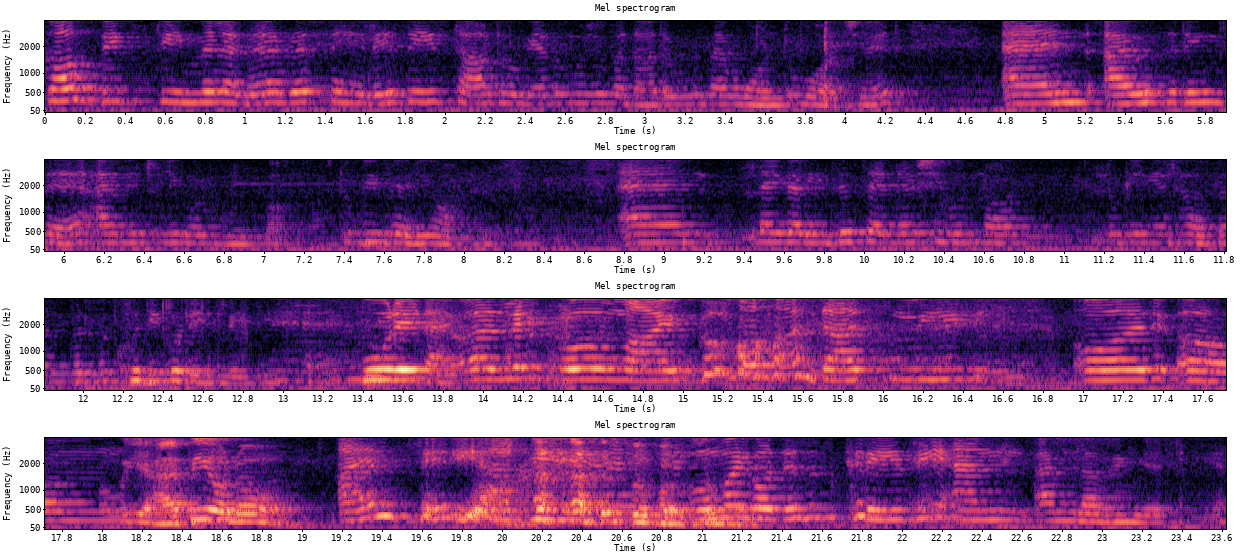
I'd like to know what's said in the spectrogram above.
कब बिग स्क्रीन में लग रहा है अगर पहले से ही स्टार्ट हो गया तो मुझे बता दो because I want to watch it and I was sitting there I literally got goosebumps to be very honest and like Alizeh said that she was looking at herself but मैं खुद ही को देख रही थी पूरे time I was like oh my god that's me और um, Were you happy or no? I am very happy. Super, super. Oh my god, this is crazy and I'm loving it. Yeah.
